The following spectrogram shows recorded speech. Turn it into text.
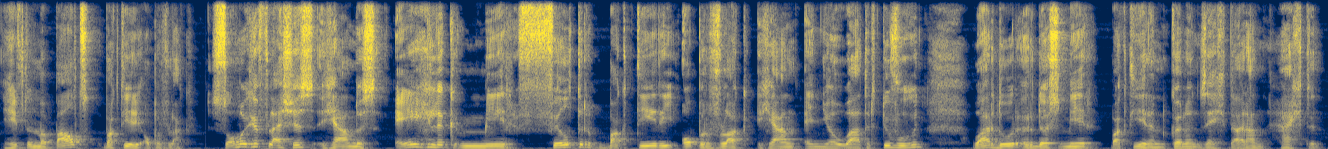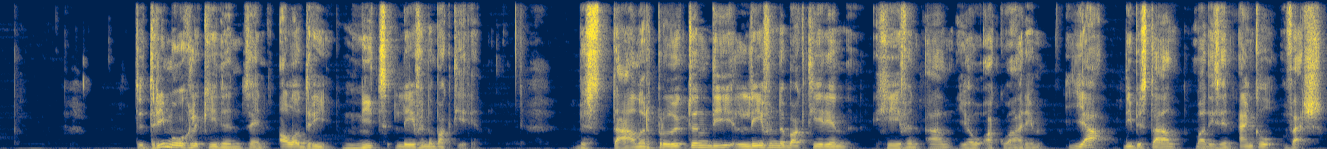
heeft een bepaald bacterieoppervlak. Sommige flesjes gaan dus eigenlijk meer filterbacterieoppervlak gaan in jouw water toevoegen, waardoor er dus meer bacteriën kunnen zich daaraan hechten. De drie mogelijkheden zijn alle drie niet levende bacteriën. Bestaan er producten die levende bacteriën geven aan jouw aquarium? Ja, die bestaan, maar die zijn enkel vers.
